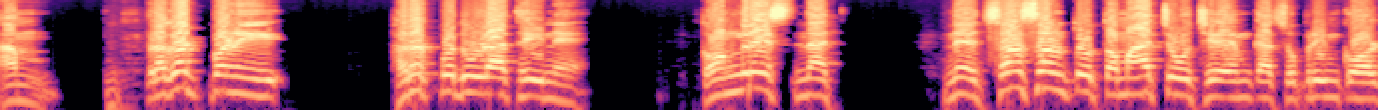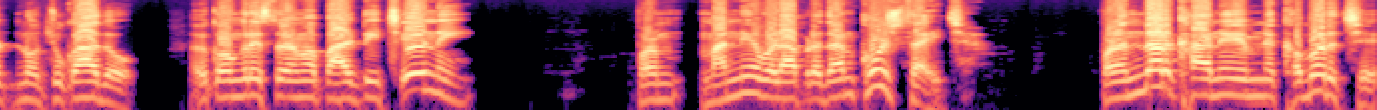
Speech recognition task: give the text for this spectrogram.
આમ પ્રગટપણે હરકપદુડા થઈને કોંગ્રેસના ને સણસણતો તમાચો છે એમ કે સુપ્રીમ કોર્ટનો ચુકાદો. હવે કોંગ્રેસ તો એમાં પાર્ટી છે નહીં, પણ માનનીય વડાપ્રધાન ખુશ થાય છે. પણ અંદર ખાને એમને ખબર છે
